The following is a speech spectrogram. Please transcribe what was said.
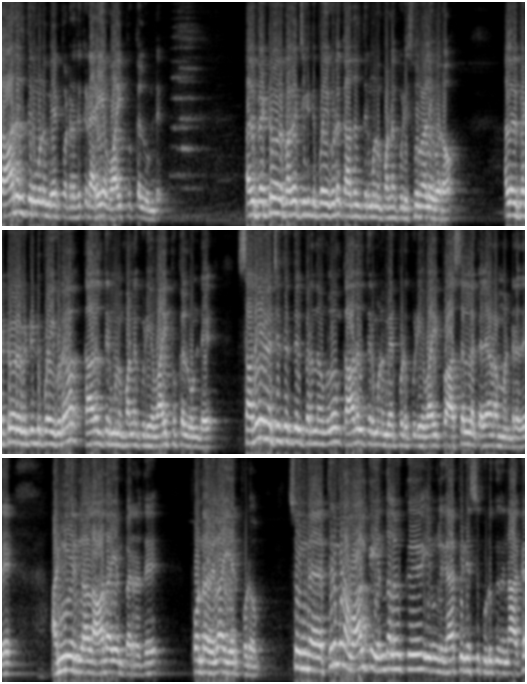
காதல் திருமணம் ஏற்படுறதுக்கு நிறைய வாய்ப்புகள் உண்டு. அது பெற்றோரை பகைச்சிக்கிட்டு போய் கூட காதல் திருமணம் பண்ணக்கூடிய சூழ்நிலை வரும். அல்லது பெற்றோரை விட்டுட்டு போய் கூட காதல் திருமணம் பண்ணக்கூடிய வாய்ப்புகள் உண்டு. சதய நட்சத்திரத்தில் பிறந்தவங்களும் காதல் திருமணம் ஏற்படக்கூடிய வாய்ப்பு அசல்ல கல்யாணம் பண்றது அந்நியர்களால் ஆதாயம் பெறது போன்றவையெல்லாம் ஏற்படும். ஸோ இந்த திருமண வாழ்க்கை எந்த அளவுக்கு இவங்களுக்கு ஹாப்பினஸ் கொடுக்குதுனாக்க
